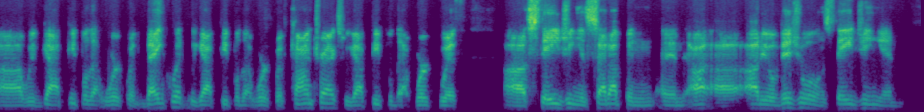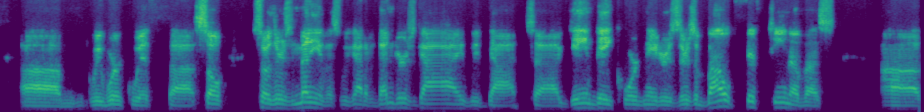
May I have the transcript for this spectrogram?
Uh, we've got people that work with banquet. We got people that work with contracts. We got people that work with uh, staging and setup and, and uh, uh audio visual and staging and um, we work with uh, so so there's many of us. We got a vendors guy we've got uh, game day coordinators. There's about 15 of us uh,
